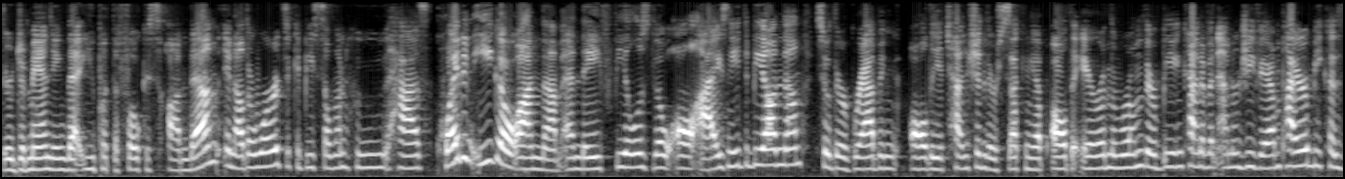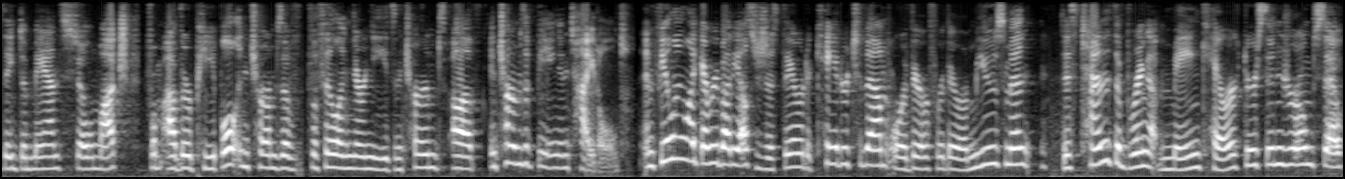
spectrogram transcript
They're demanding that you put the focus on them. In other words, it could be someone who has quite an ego on them and they feel as though though all eyes need to be on them. So they're grabbing all the attention, they're sucking up all the air in the room. They're being kind of an energy vampire because they demand so much from other people in terms of fulfilling their needs, in terms of in terms of being entitled. And feeling like everybody else is just there to cater to them or there for their amusement. This tends to bring up main character syndrome. So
